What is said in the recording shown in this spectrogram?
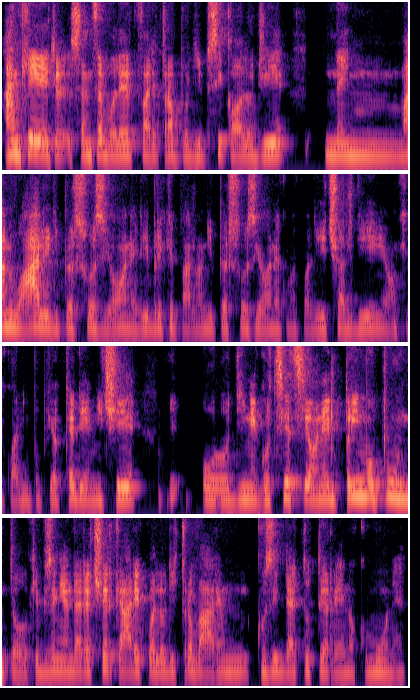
anche cioè, senza voler fare troppo gli psicologi, nei manuali di persuasione, libri che parlano di persuasione come quelli di Cialdini o anche quelli un po' più accademici o di negoziazione, il primo punto che bisogna andare a cercare è quello di trovare un cosiddetto terreno comune,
